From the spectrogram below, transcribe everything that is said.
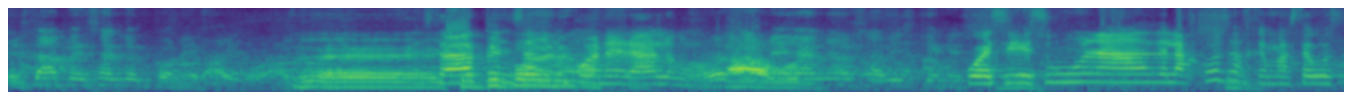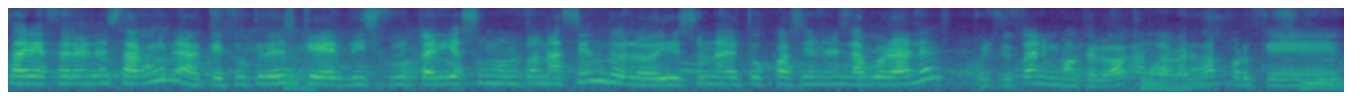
Estaba pensando en poner algo. algo. Eh, Estaba ¿qué tipo pensando en poner algo. Rosa Ah, Melano, bueno. ¿sabéis quién es? Pues si es una de las cosas que más te gustaría hacer en esta vida, que tú crees que disfrutarías un montón haciéndolo y es una de tus pasiones laborales, pues yo te animo a que lo hagas, la verdad, porque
